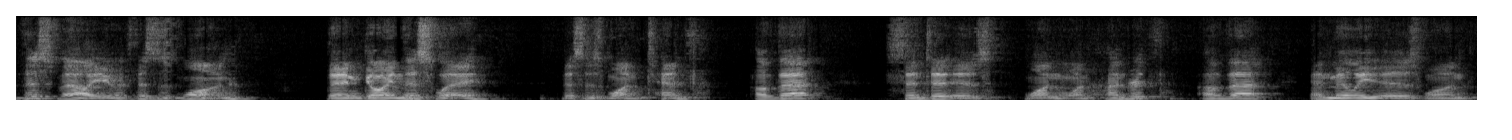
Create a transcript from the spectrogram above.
this value, if this is 1, then going this way, this is 1 tenth of that. Centa is 1 one hundredth of that and milli is one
